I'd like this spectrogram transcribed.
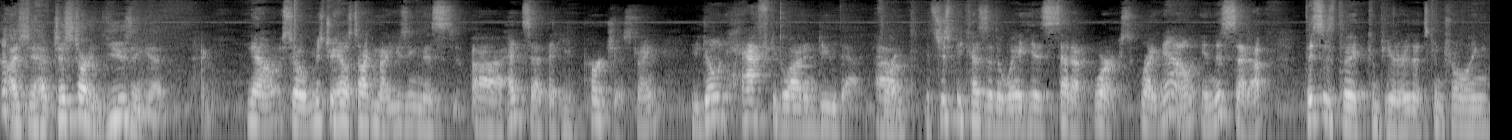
I, I have just started using it. Now, so Mr. Hale's talking about using this uh, headset that he purchased, right? You don't have to go out and do that. Um, Correct. it's just because of the way his setup works. Right now, in this setup, this is the computer that's controlling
